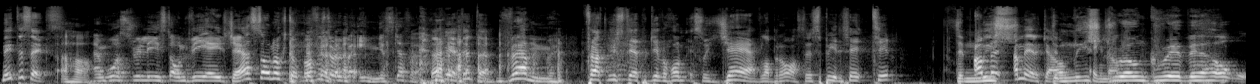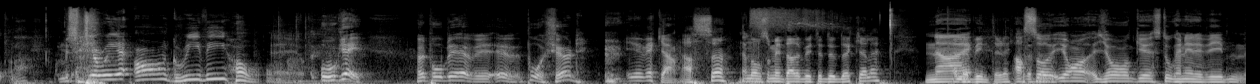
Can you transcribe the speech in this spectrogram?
96! Jaha. And was released on VHS on October. Varför står det på engelska för? Jag vet inte. Vem? För att Mysteriet på Greveholm är så jävla bra så det sprider sig till The, Amer- Amerika the och mystery England. on Greveholm. Mysteriet on Greevy Home. Okej. Höll på att bli över, över, påkörd i veckan. Asså? Någon som inte hade bytt dubbdäck eller? Nej. Eller vinterdäck. Alltså jag, jag stod här nere vid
